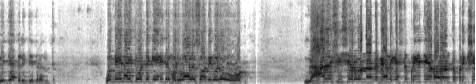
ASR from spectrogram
ವಿದ್ಯಾ ಕಲಿತಿದ್ರಂತ. ಒಂದೇನಾಯ್ತು ಅಂತ ಕೇಳಿದ್ರೆ ಮಡಿವಾಳ ಸ್ವಾಮಿಗಳು, ಯಾರ ಶಿಷ್ಯರು ನನ್ನ ಮೇಲೆ ಎಷ್ಟು ಪ್ರೀತಿ ಅದಾರ ಅಂತ ಪರೀಕ್ಷೆ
